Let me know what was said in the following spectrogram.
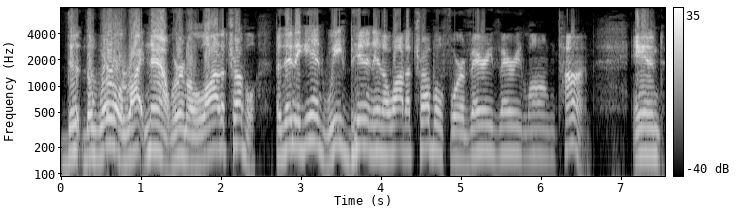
The, the world right now, we're in a lot of trouble. But then again, we've been in a lot of trouble for a very, very long time. And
